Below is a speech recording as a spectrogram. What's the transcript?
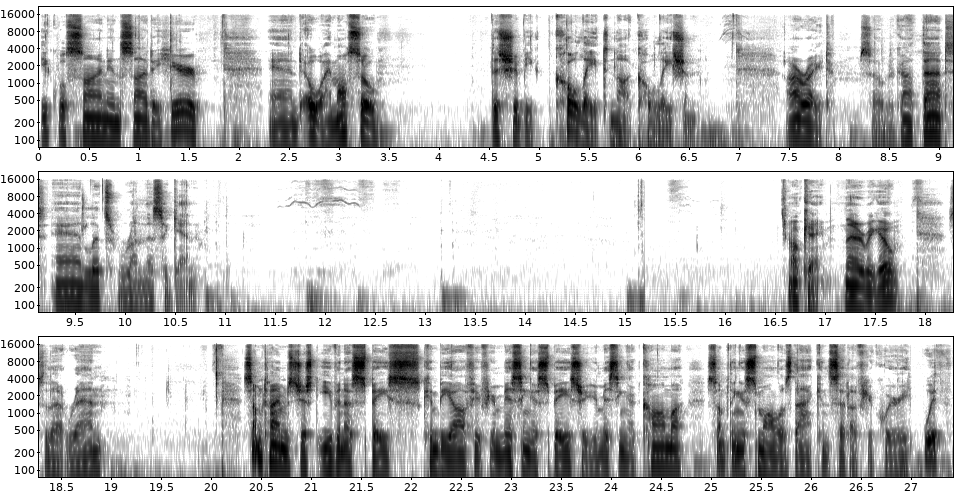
equal sign inside of here. And, oh, I'm also, this should be collate, not collation. All right, so we've got that, and let's run this again. Okay, there we go. So that ran. Sometimes just even a space can be off if you're missing a space or you're missing a comma. Something as small as that can set off your query with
